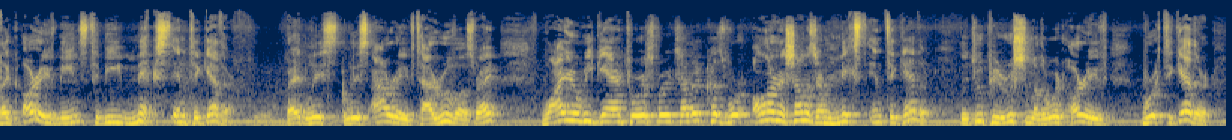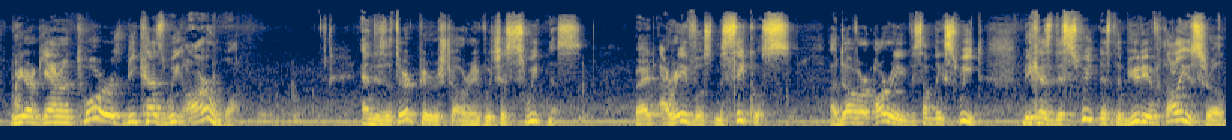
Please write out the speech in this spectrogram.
Like ariv means to be mixed in together, right? Lis lis ariv taruvos, right? Why are we guarantors for each other? Because we're all our neshamas are mixed in together. The two pirushim of the word ariv work together. We are guarantors because we are one. And there's a third pirush to ariv, which is sweetness, right? Arevus, mesikus, a davar ariv, something sweet, because the sweetness, the beauty of Klal Yisrael,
